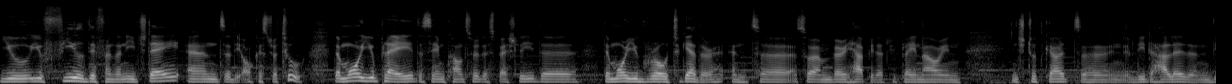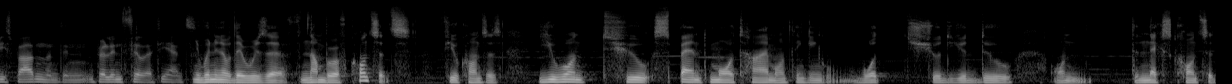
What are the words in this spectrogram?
You, you feel different on each day and the orchestra too. The more you play the same concert especially, the, the more you grow together and uh, so I'm very happy that we play now in, in Stuttgart, uh, in Liederhalle, in Wiesbaden and in Berlin Phil at the end. When you know there was a number of concerts, few concerts, you want to spend more time on thinking what should you do on the next concert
